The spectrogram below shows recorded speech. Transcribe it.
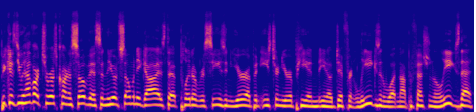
because you have Arturas Karnisovas, and you have so many guys that played overseas in Europe and Eastern European, you know, different leagues and whatnot, professional leagues. That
